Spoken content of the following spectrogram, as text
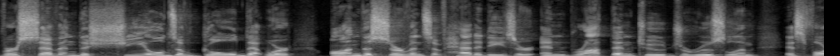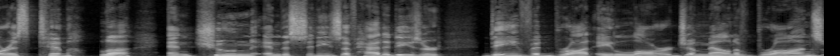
verse 7, the shields of gold that were on the servants of Hadadezer and brought them to Jerusalem as far as Tiblah and Chun and the cities of Hadadezer. David brought a large amount of bronze.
